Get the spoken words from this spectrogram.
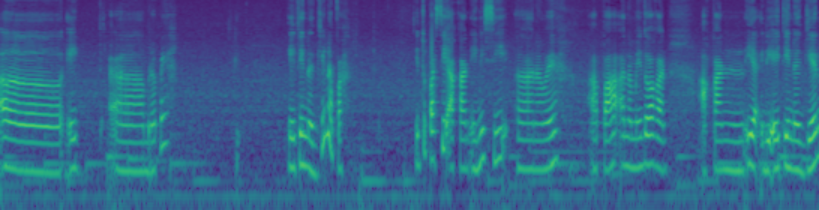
uh, eight, uh, berapa ya? 18 again apa itu pasti akan ini sih uh, namanya apa namanya itu akan akan ya di 18 again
